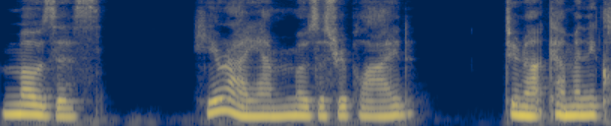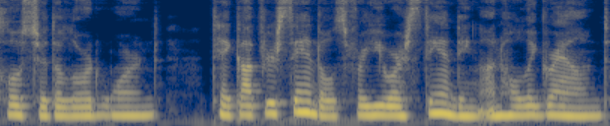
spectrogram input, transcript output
Moses. Here I am, Moses replied. Do not come any closer, the Lord warned. Take off your sandals, for you are standing on holy ground.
